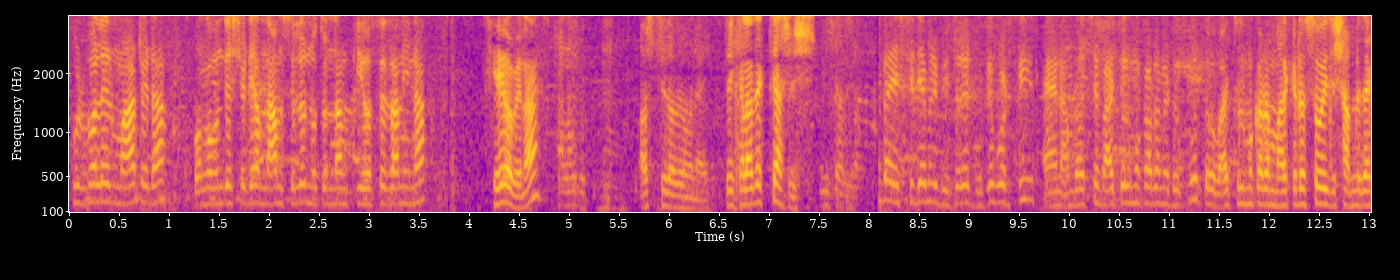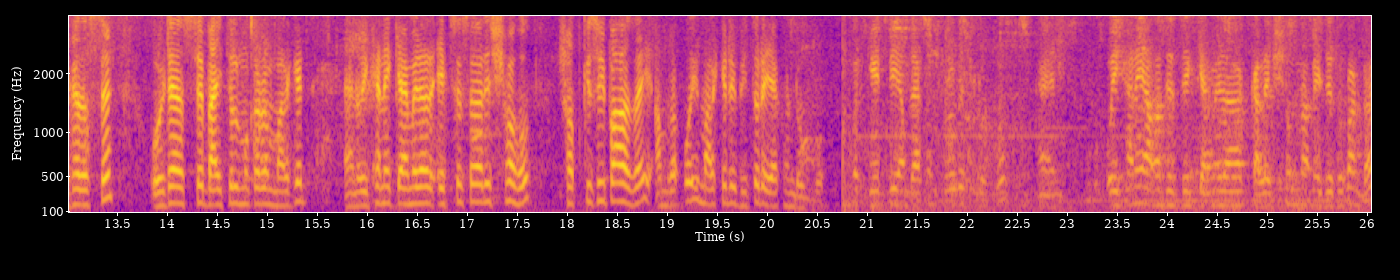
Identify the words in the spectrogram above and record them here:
ফুটবলের মাঠ এটা। বঙ্গবন্ধু স্টেডিয়াম নাম ছিল, নতুন নাম কি হচ্ছে জানি না। সে হবে না? অস্থির হবে মনে হয়। তুই খেলা দেখতে আসিস? আমরা স্টেডিয়ামের ভিতরে ঢুকে পড়ছি এন্ড আমরা হচ্ছে বাইতুল মোকারমে ঢুকবো। তো বাইতুল মোকারম মার্কেট হচ্ছে ওই যে সামনে দেখা যাচ্ছে। ওইটা হচ্ছে বাইতুল মোকারম মার্কেট এন্ড ওইখানে ক্যামেরার এক্সেসরিজ সহ সবকিছুই পাওয়া যায়। আমরা ওই মার্কেটের ভিতরে এখন ঢুকবো। গেট আমরা এখন প্রবেশ করব এন্ড ওইখানে আমাদের যে ক্যামেরা কালেকশন নামে যে দোকানটা,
